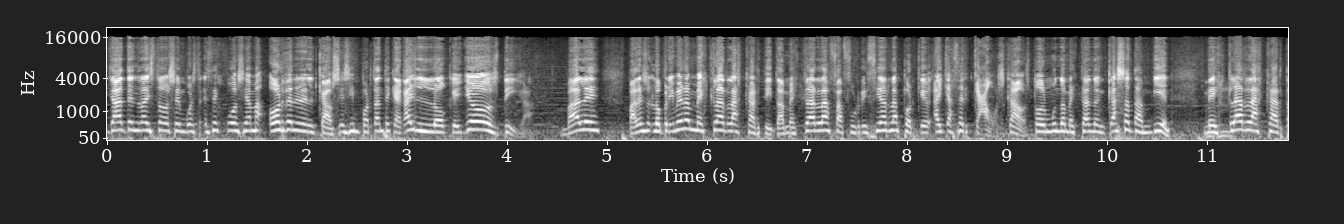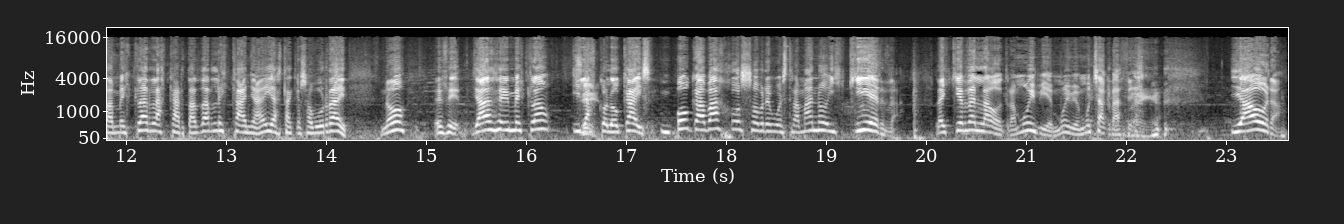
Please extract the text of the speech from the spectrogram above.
ya tendráis todos en vuestra. Este juego se llama Orden en el Caos. Es importante que hagáis lo que yo os diga. ¿Vale? Para eso, lo primero es mezclar las cartitas, mezclarlas, fafurriciarlas, porque hay que hacer caos, caos. Todo el mundo mezclando en casa también. Mezclar las cartas, mezclar las cartas, darles caña ahí hasta que os aburráis. ¿No? Es decir, ya las habéis mezclado y las colocáis boca abajo sobre vuestra mano izquierda. La izquierda es la otra. Muy bien, muy bien, muchas gracias. Y ahora,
